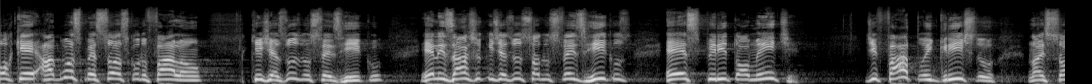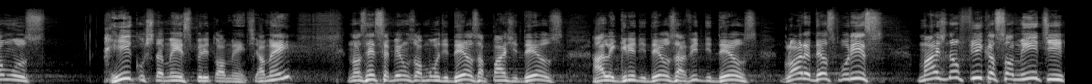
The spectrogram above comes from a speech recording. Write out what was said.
porque algumas pessoas, quando falam que Jesus nos fez rico, eles acham que Jesus só nos fez ricos espiritualmente. De fato, em Cristo, nós somos ricos também espiritualmente. Amém? Nós recebemos o amor de Deus, a paz de Deus, a alegria de Deus, a vida de Deus. Glória a Deus por isso. Mas não fica somente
